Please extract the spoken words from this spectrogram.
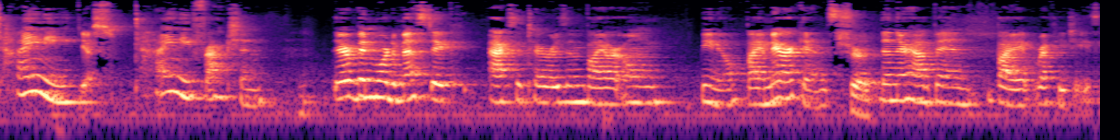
tiny, Yes. tiny fraction. There have been more domestic acts of terrorism by our own, you know, by Americans Sure. than there have been by refugees.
